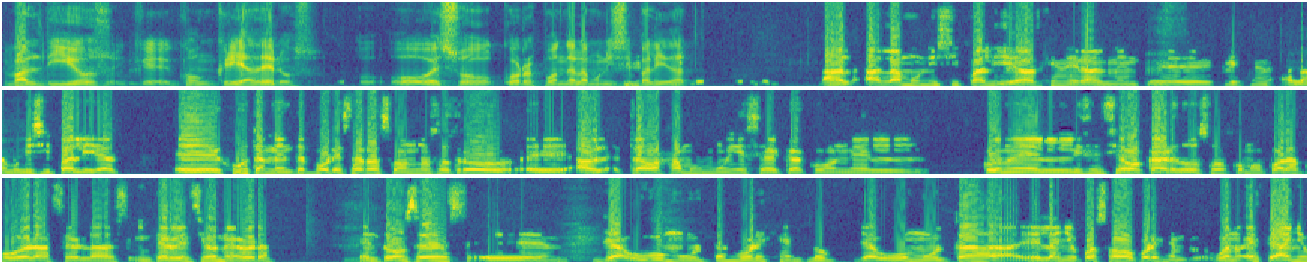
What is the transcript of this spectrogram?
baldíos con criaderos, o, eso corresponde a la municipalidad. A, la municipalidad generalmente, Cristian, a la municipalidad. Eh, justamente por esa razón nosotros eh, trabajamos muy de cerca con el con el licenciado Cardoso como para poder hacer las intervenciones, ¿verdad? Entonces, eh, ya hubo multas, por ejemplo, ya hubo multas el año pasado, por ejemplo, bueno, este año,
